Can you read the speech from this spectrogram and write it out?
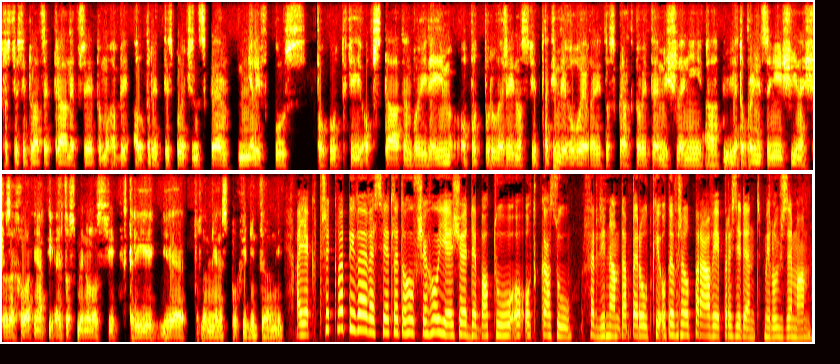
prostě situace, která nepřeje tomu, aby autority společenské měly vkus pokud chtějí obstát nebo jde jim o podporu veřejnosti, tak jim vyhovuje tady to zkratkovité myšlení a je to pro ně cenější, než zachovat nějaký etos minulosti, který je podle mě nespochybnitelný. A jak překvapivé ve světle toho všeho je, že debatu o odkazu Ferdinanda Peroutky otevřel právě prezident Miloš Zeman.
